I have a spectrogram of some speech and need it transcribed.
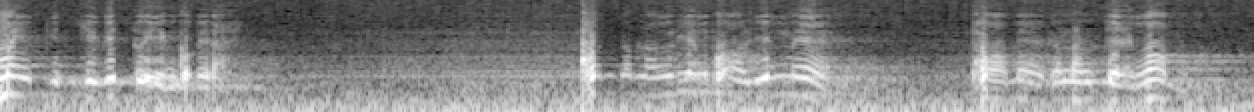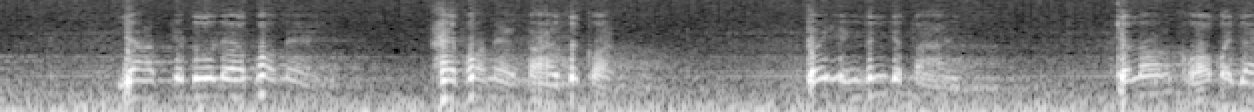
ไม่กินชีวิตตัวเองก็ไม่ได้ คนกำลังเลี้ยงพ่อเลี้ยงแม่ พ่อแม่กำลังแก่งอม อยากจะดูแลพ่อแม่ ให้พ่อแม่ตายซะก่อนตัวเองถึงจะตาย จะร้องขอพยา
